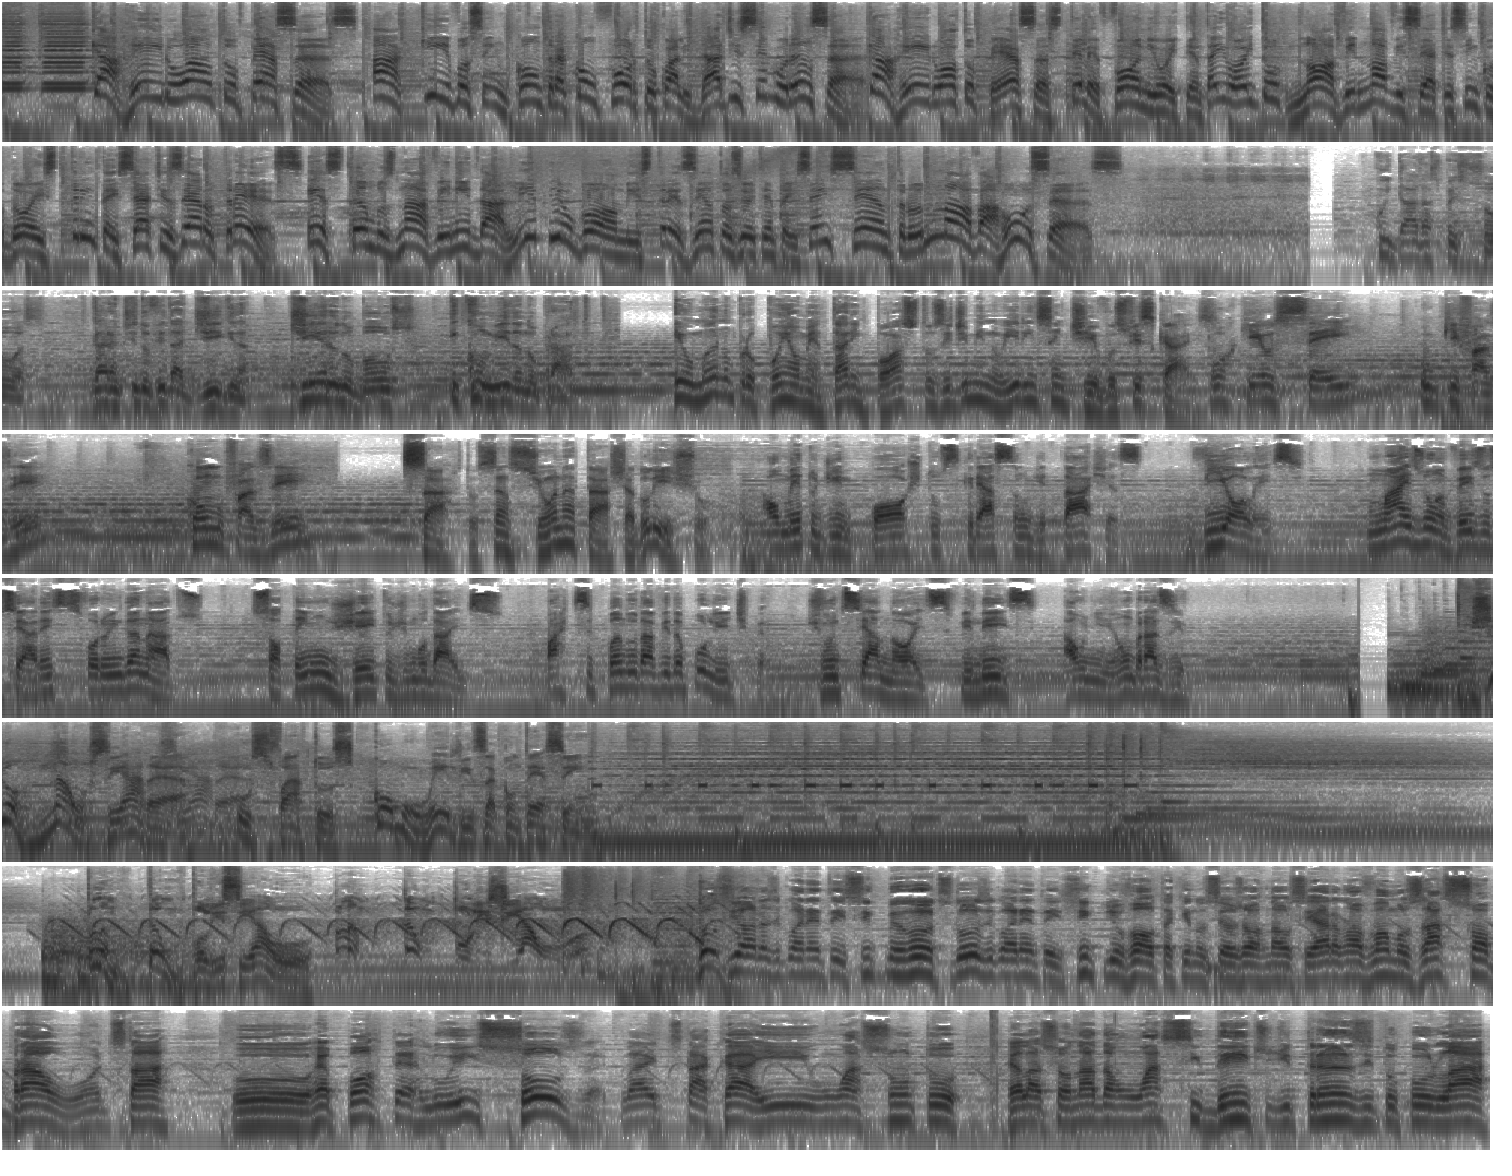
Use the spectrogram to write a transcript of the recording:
Carreiro Autopeças. Aqui você encontra conforto, qualidade e segurança. Carreiro Autopeças, telefone 88 99752 3703. Estamos na Avenida Alípio Gomes, 386 Centro, Nova Russas. Cuidar das pessoas, garantindo vida digna, dinheiro no bolso e comida no prato. Eumano propõe aumentar impostos e diminuir incentivos fiscais. Porque eu sei o que fazer, como fazer. Sarto sanciona a taxa do lixo. Aumento de impostos, criação de taxas, violência. Mais uma vez os cearenses foram enganados. Só tem um jeito de mudar isso. Participando da vida política. Junte-se a nós. Feliz, a União Brasil. Jornal Ceará. Os fatos como eles acontecem. Plantão policial. Plantão policial. 12 horas e 45 minutos, 12 e 45 de volta aqui no seu Jornal Ceará. Nós vamos a Sobral, onde está o repórter Luiz Souza, que vai destacar aí um assunto relacionado a um acidente de trânsito por lá.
